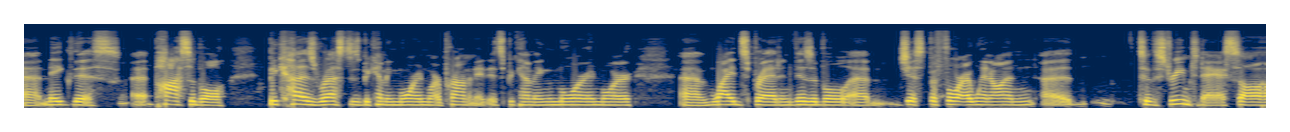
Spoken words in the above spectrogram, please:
uh, make this uh, possible because Rust is becoming more and more prominent. It's becoming more and more uh, widespread and visible. Um, just before I went on uh, to the stream today, I saw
